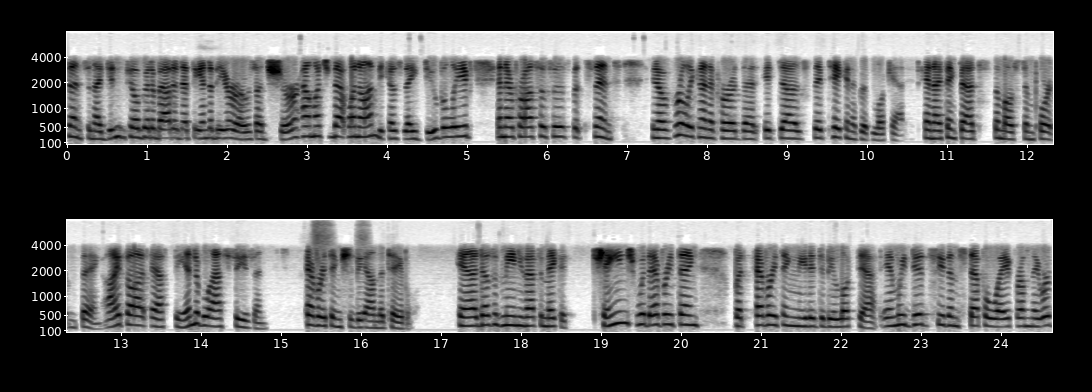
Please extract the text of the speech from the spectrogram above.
sense, and I didn't feel good about it at the end of the year. I was unsure how much of that went on because they do believe in their processes, but since, you know, I've really kind of heard that it does, they've taken a good look at it. And I think that's the most important thing. I thought at the end of last season, everything should be on the table. And it doesn't mean you have to make a change with everything, but everything needed to be looked at. And we did see them step away from. They were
